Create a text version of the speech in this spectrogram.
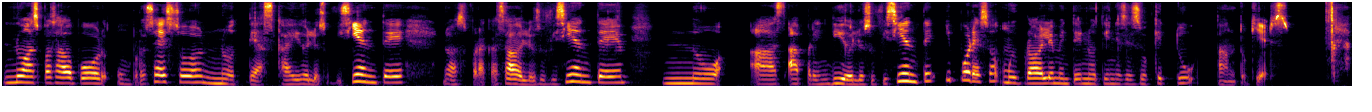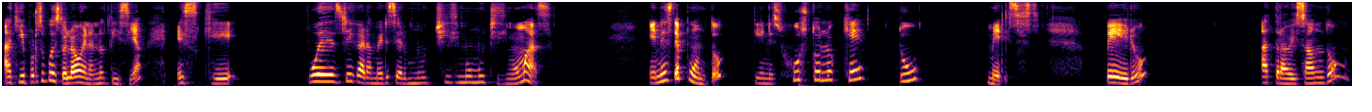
No has pasado por un proceso, no te has caído lo suficiente, no has fracasado lo suficiente, no has aprendido lo suficiente y por eso muy probablemente no tienes eso que tú tanto quieres. Aquí, por supuesto, la buena noticia es que puedes llegar a merecer muchísimo, muchísimo más. En este punto tienes justo lo que tú mereces, pero atravesando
